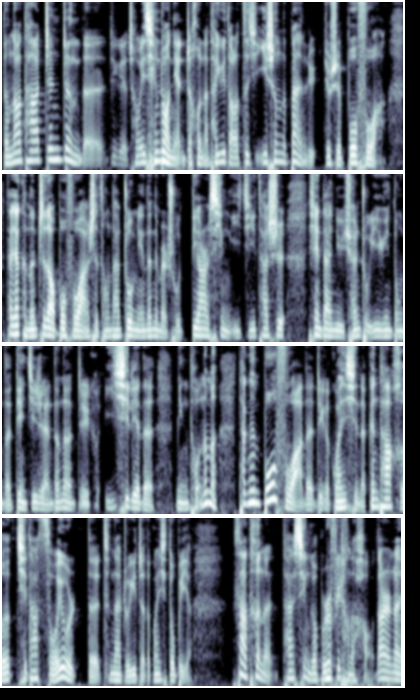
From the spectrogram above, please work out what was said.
等到他真正的这个成为青壮年之后呢，他遇到了自己一生的伴侣，就是波伏娃。大家可能知道波伏娃是从他著名的那本书《第二性》，以及他是现代女权主义运动的奠基人等等这个一系列的名头。那么他跟波伏娃的这个关系呢，跟他和其他所有的存在主义者的关系都不一样。萨特呢，他性格不是非常的好，当然呢，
